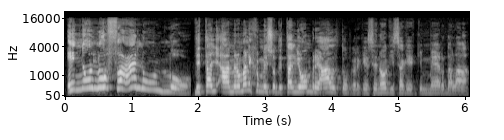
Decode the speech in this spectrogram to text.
E non lo fa, non lo. Dettagli... Ah, meno male che ho messo dettaglio ombre alto, perché sennò chissà che, che merda la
